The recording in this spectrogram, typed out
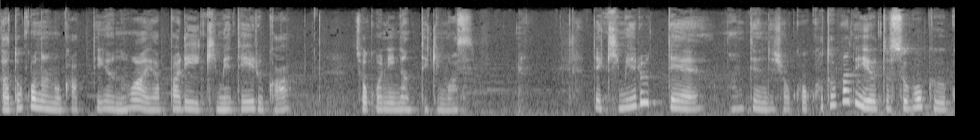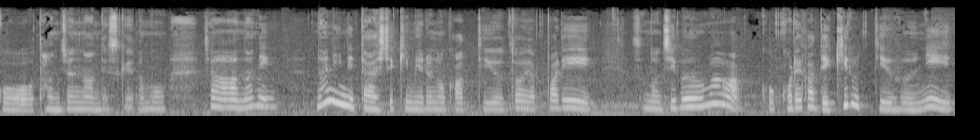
がどこなのかっていうのはやっぱり決めているかそこになってきます。で決めるって何て言うんでしょう。こう言葉で言うとすごくこう単純なんですけれどもじゃあ何何に対して決めるのかっていうとやっぱりその自分はこうこれができるっていうふうに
